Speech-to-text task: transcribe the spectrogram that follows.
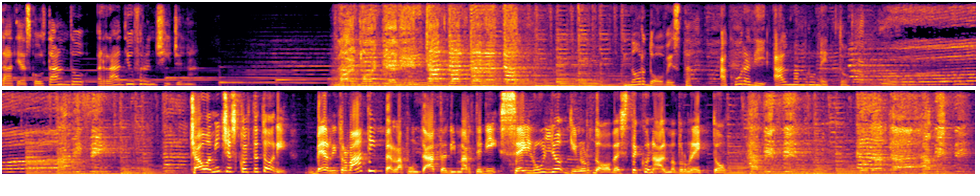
State ascoltando Radio Francigena. Nord-Ovest, a cura di Alma Brunetto. Ciao amici ascoltatori, ben ritrovati per la puntata di martedì 6 luglio di Nord-Ovest con Alma Brunetto.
